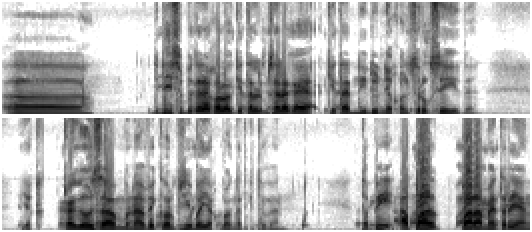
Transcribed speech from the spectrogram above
eh jadi sebetulnya kalau kita misalnya kayak kita di dunia konstruksi gitu, ya kagak usah munafik korupsi banyak banget gitu kan. Tapi apa parameter yang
